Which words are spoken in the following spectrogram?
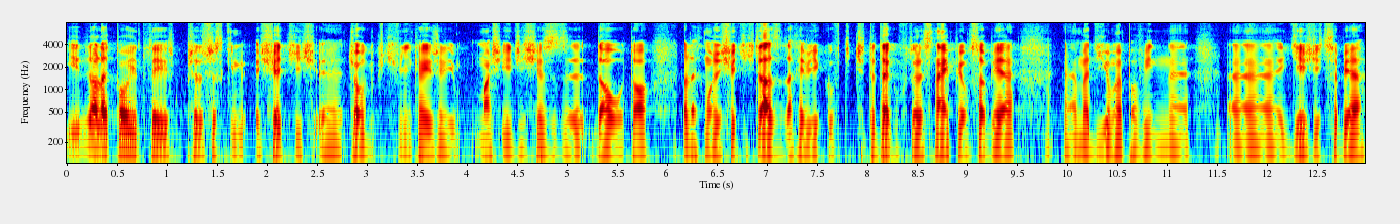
i Lolek powinien tutaj przede wszystkim świecić e, czołgi przeciwnika, jeżeli masz idzie się z dołu, to Lolek może świecić raz dla heavyków czy tedeków, które snajpią sobie, e, mediumy powinny e, jeździć sobie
